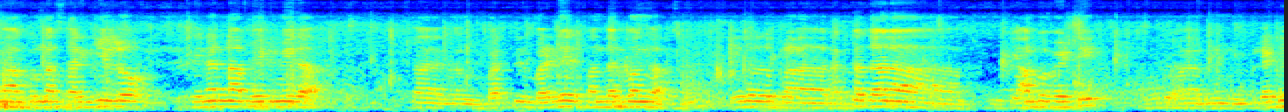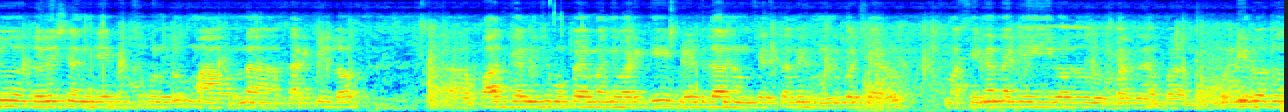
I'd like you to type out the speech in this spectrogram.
మాకున్న సర్కిల్లో తినన్న పేరు మీద బర్త్డే సందర్భంగా ఈరోజు రక్తదాన క్యాంపు పెట్టి బ్లడ్ డొనేషన్ చేయించుకుంటూ మా ఉన్న సర్కిల్లో పాతిక నుంచి ముప్పై మంది వరకు బ్లడ్ దానం చేస్తానికి ముందుకొచ్చారు. మా సీనన్నకి ఈరోజు పుట్టినరోజు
